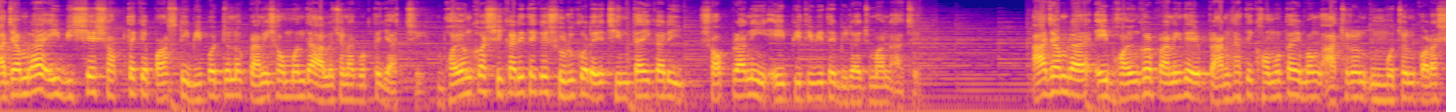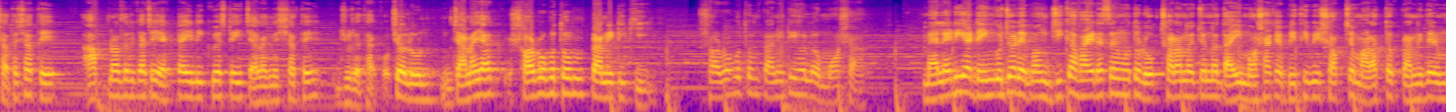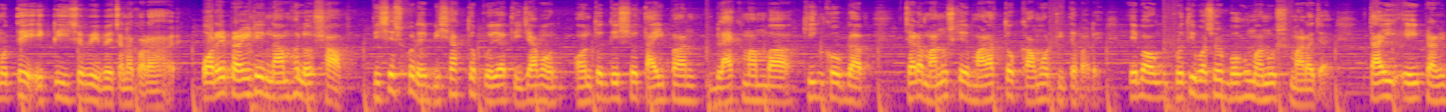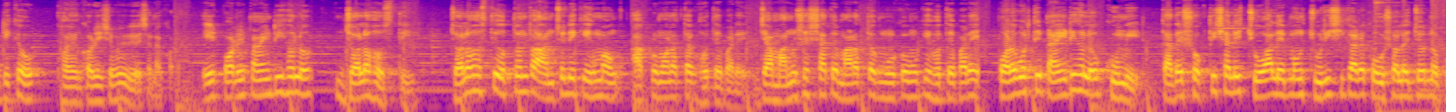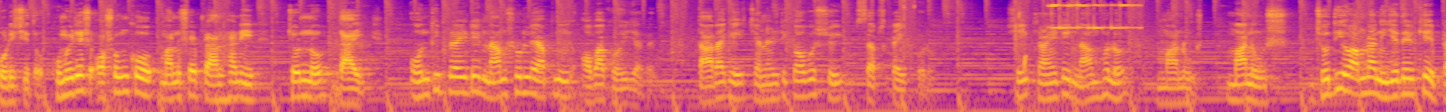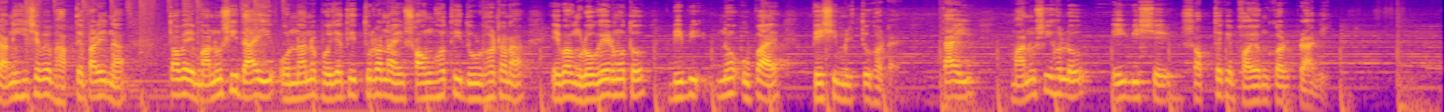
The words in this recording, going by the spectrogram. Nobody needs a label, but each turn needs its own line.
আজ আমরা এই বিশ্বের সব থেকে পাঁচটি বিপজ্জনক প্রাণী সম্বন্ধে আলোচনা করতে যাচ্ছি। ভয়ঙ্কর শিকারী থেকে শুরু করে ছিনতাইকারী সব প্রাণী এই পৃথিবীতে বিরাজমান আছে। আজ আমরা এই ভয়ঙ্কর প্রাণীদের প্রাণঘাতী ক্ষমতা এবং আচরণ উন্মোচন করার সাথে সাথে আপনাদের কাছে একটাই রিকোয়েস্ট এই চ্যালেঞ্জের সাথে জুড়ে থাকো চলুন জানা যাক সর্বপ্রথম প্রাণীটি কি? সর্বপ্রথম প্রাণীটি হলো মশা। ম্যালেরিয়া, ডেঙ্গু জ্বর এবং জিকা ভাইরাসের মতো রোগ ছড়ানোর জন্য দায়ী মশাকে পৃথিবীর সবচেয়ে মারাত্মক প্রাণীদের মধ্যে একটি হিসেবে বিবেচনা করা হয়। পরের প্রাণীটির নাম হলো সাপ। বিশেষ করে বিষাক্ত প্রজাতি যেমন অন্তর্দেশীয় taipan, black mamba, king cobra, যারা মানুষকে মারাত্মক কামড় দিতে পারে এবং প্রতি বছর বহু মানুষ মারা যায়, তাই এই প্রাণীটিকেও ভয়ঙ্কর হিসেবে বিবেচনা করা। এর পরের প্রাণীটি হলো জলহস্তি। জলহস্তি অত্যন্ত আঞ্চলিক এবং আক্রমণাত্মক হতে পারে, যা মানুষের সাথে মারাত্মক মুখোমুখি হতে পারে পরবর্তী প্রাণীটি হলো কুমির। তাদের শক্তিশালী চোয়াল এবং চুরি শিকারের কৌশলের জন্য পরিচিত। কুমিরের অসংখ্য মানুষের প্রাণহানির জন্য দায়ী। অন্তিম প্রাণীটির নাম শুনলে আপনি অবাক হয়ে যাবেন। তার আগে চ্যানেলটিকে অবশ্যই সাবস্ক্রাইব করুন। সেই প্রাণীটির নাম হলো মানুষ। মানুষ। যদিও আমরা নিজেদেরকে প্রাণী হিসেবে ভাবতে পারি না, তবে মানুষই দায়ী অন্যান্য প্রজাতির তুলনায় সংহতি দুর্ঘটনা এবং রোগের মতো বিভিন্ন উপায় বেশি মৃত্যু ঘটায়। তাই মানুষই হলো এই বিশ্বের সবথেকে ভয়ঙ্কর প্রাণী।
